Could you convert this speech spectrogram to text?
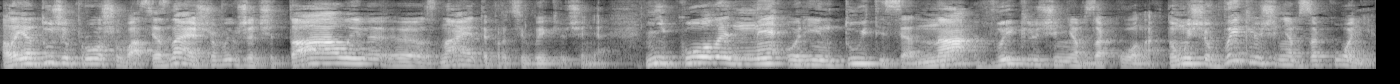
Але я дуже прошу вас, я знаю, що ви вже читали, е, знаєте про ці виключення. Ніколи не орієнтуйтеся на виключення в законах, тому що виключення в законі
